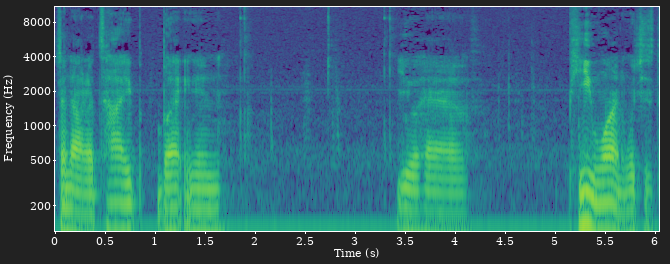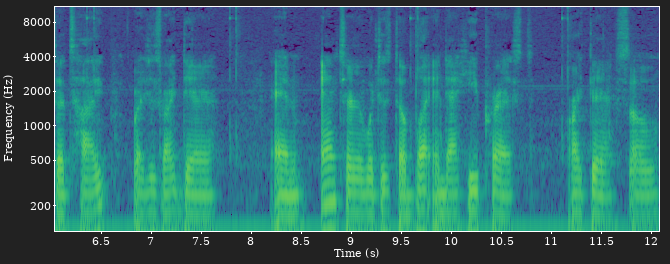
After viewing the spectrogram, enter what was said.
So now the type button, you'll have P1, which is the type, which is right there, and enter, which is the button that he pressed right there. So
